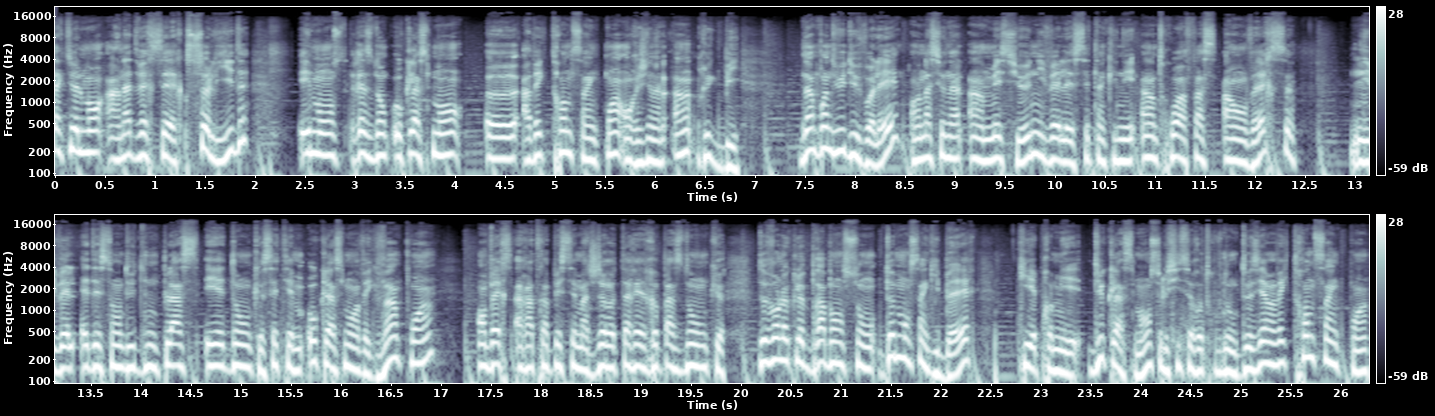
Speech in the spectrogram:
actuellement un adversaire solide. Et Monstre reste donc au classement euh, avec 35 points en régional 1 rugby. D'un point de vue du volet, en national 1 messieurs, Nivelles s'est incliné 1-3 face à Anvers. Nivelles est descendu d'une place et est donc 7ème au classement avec 20 points. Anvers a rattrapé ses matchs de retard et repasse donc devant le club Brabançon de Mont-Saint-Guibert, qui est premier du classement. Celui-ci se retrouve donc deuxième avec 35 points.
